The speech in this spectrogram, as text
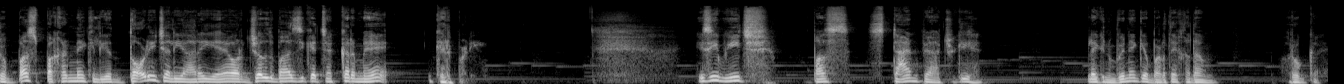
जो बस पकड़ने के लिए दौड़ी चली आ रही है और जल्दबाजी के चक्कर में गिर पड़ी। इसी बीच बस स्टैंड पे आ चुकी है, लेकिन विनय के बढ़ते कदम रुक गए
